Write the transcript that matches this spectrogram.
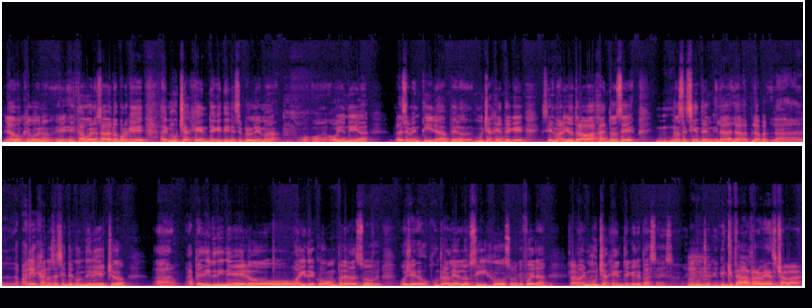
Mirá vos, qué bueno. Eh, está bueno saberlo porque hay mucha gente que tiene ese problema o- o- hoy en día. Parece mentira, pero mucha gente que si el marido trabaja, entonces no se sienten, la, la- la- la- la pareja no se siente con derecho a, a pedir dinero o, a ir de compras o, o lle- o comprarle a los hijos o lo que fuera. Claro. No, hay mucha gente que le pasa eso. Hay Ujú. mucha gente. ¿Y qué tal al revés, chava?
